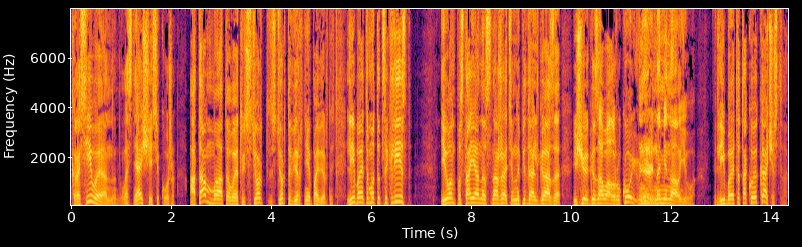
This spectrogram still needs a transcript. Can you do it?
красивая, она, лоснящаяся кожа, а там матовая, то есть стерт, стерта верхняя поверхность. Либо это мотоциклист, и он постоянно с нажатием на педаль газа еще и газовал рукой, номинал его. Либо это такое качество.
